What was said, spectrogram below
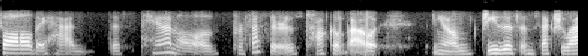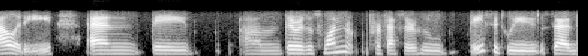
fall, they had this panel of professors talk about you know Jesus and sexuality, and they um, there was this one professor who basically said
